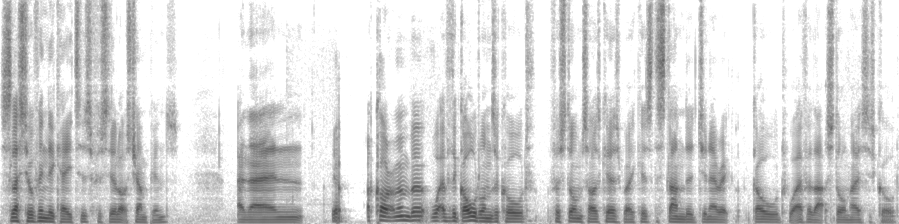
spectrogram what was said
Celestial Vindicators for Steelheart's Champions. And then yep. I can't remember whatever the gold ones are called for Stormsire's Cursebreakers, the standard generic gold, whatever that Storm Host is called.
